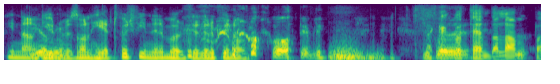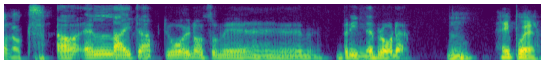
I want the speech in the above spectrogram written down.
innan Gudmundsson helt försvinner i mörkret där uppe i norr. ja, det blir... Jag kan gå och tända lampan också. Ja, eller light up. Du har ju något som är, brinner bra där. Mm. Hej på er!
